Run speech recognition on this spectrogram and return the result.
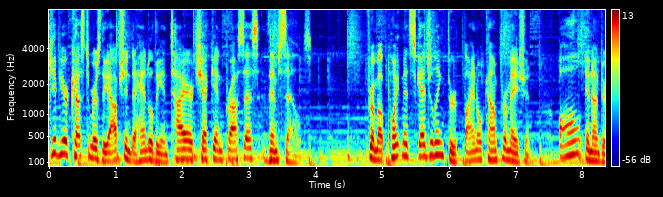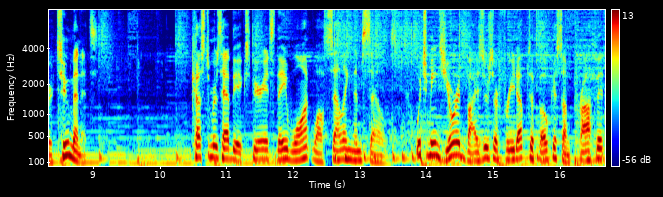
Give your customers the option to handle the entire check in process themselves. From appointment scheduling through final confirmation, all in under two minutes. Customers have the experience they want while selling themselves, which means your advisors are freed up to focus on profit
